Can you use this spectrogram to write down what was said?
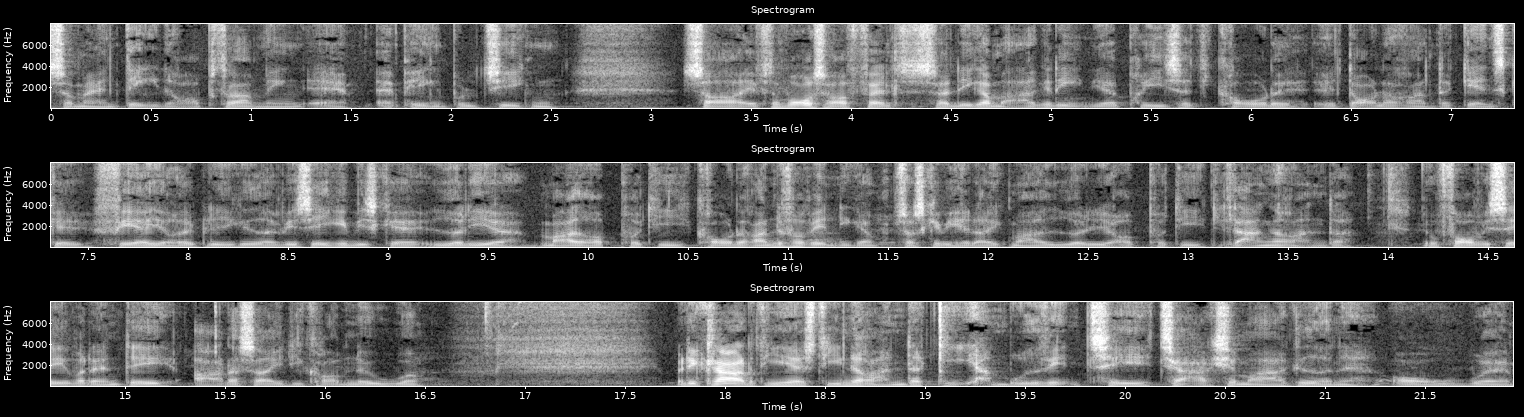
som er en del af opstramningen af, af pengepolitikken. Så efter vores opfattelse, så ligger markedet egentlig og priser de korte øh, dollarrenter ganske fair i øjeblikket, og hvis ikke vi skal yderligere meget op på de korte renteforventninger, så skal vi heller ikke meget yderligere op på de lange renter. Nu får vi se, hvordan det arter sig i de kommende uger. Men det er klart, at de her stigende renter giver modvind til, til aktiemarkederne, og øh,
